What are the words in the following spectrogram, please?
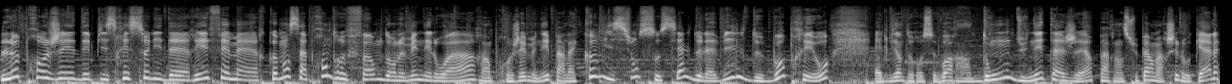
Le projet d'épicerie solidaire et éphémère commence à prendre forme dans le Maine-et-Loire, un projet mené par la commission sociale de la ville de Beaupréau. Elle vient de recevoir un don d'une étagère par un supermarché local.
